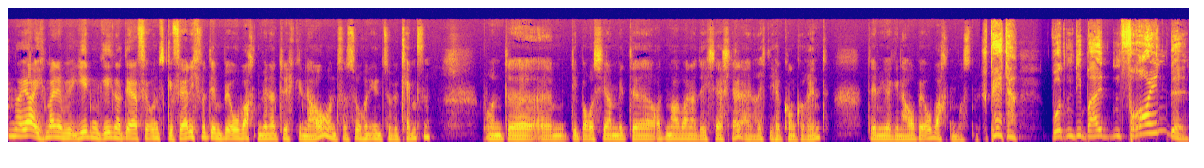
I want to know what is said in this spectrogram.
Naja, ich meine, jeden Gegner, der für uns gefährlich wird, den beobachten wir natürlich genau und versuchen ihn zu bekämpfen. Und äh, ähm, die Borussia mit äh, Ottmar war natürlich sehr schnell ein richtiger Konkurrent, den wir genau beobachten mussten. Später wurden die beiden Freunde.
